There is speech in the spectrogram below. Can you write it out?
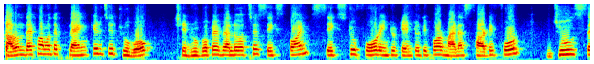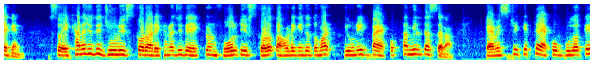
কারণ দেখো আমাদের প্ল্যাঙ্কের যে ধ্রুবক, সেই ধ্রুবকের ভ্যালু হচ্ছে six point six two four into ten to the power minus thirty four joule second so এখানে যদি জুল ইউজ করো আর এখানে যদি ইলেকট্রন ভোল্ট ইউজ করো, তাহলে কিন্তু তোমার ইউনিট বা এককটা মিলতেছে না। কেমিস্ট্রি ক্ষেত্রে এককগুলোকে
